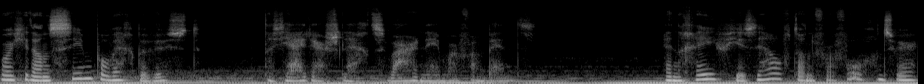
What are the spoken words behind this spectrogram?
Word je dan simpelweg bewust dat jij daar slechts waarnemer van bent. En geef jezelf dan vervolgens weer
